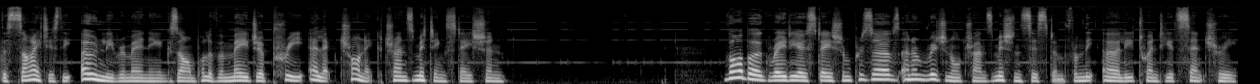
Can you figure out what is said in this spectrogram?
The site is the only remaining example of a major pre electronic transmitting station. Varberg radio station preserves an original transmission system from the early 20th century.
